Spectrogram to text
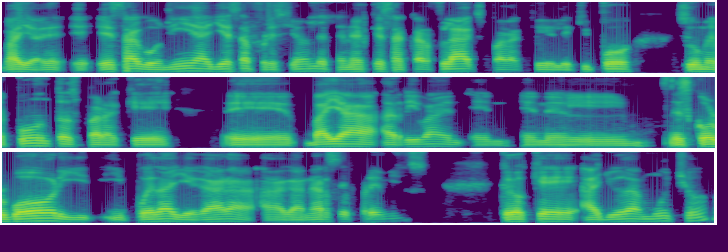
vaya, e, e, esa agonía y esa presión de tener que sacar flags para que el equipo sume puntos, para que eh, vaya arriba en, el scoreboard y, pueda llegar a, ganarse premios. Creo que ayuda mucho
